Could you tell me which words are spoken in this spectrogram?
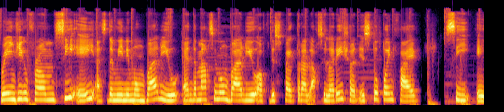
ranging from CA as the minimum value and the maximum value of the spectral acceleration is 2.5 CA.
